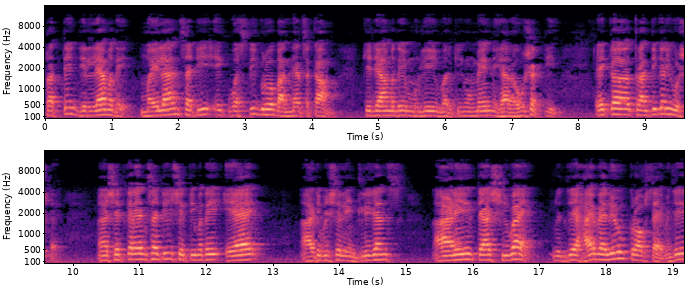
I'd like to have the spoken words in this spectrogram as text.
प्रत्येक जिल्ह्यामध्ये महिलांसाठी एक वसतिगृह बांधण्याचं काम की ज्यामध्ये मुली वर्किंग वुमेन ह्या राहू शकतील. एक क्रांतिकारी गोष्ट आहे. शेतकऱ्यांसाठी शेतीमध्ये एआय आर्टिफिशियल इंटेलिजन्स आणि त्याशिवाय जे हाय व्हॅल्यू क्रॉप्स आहे म्हणजे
